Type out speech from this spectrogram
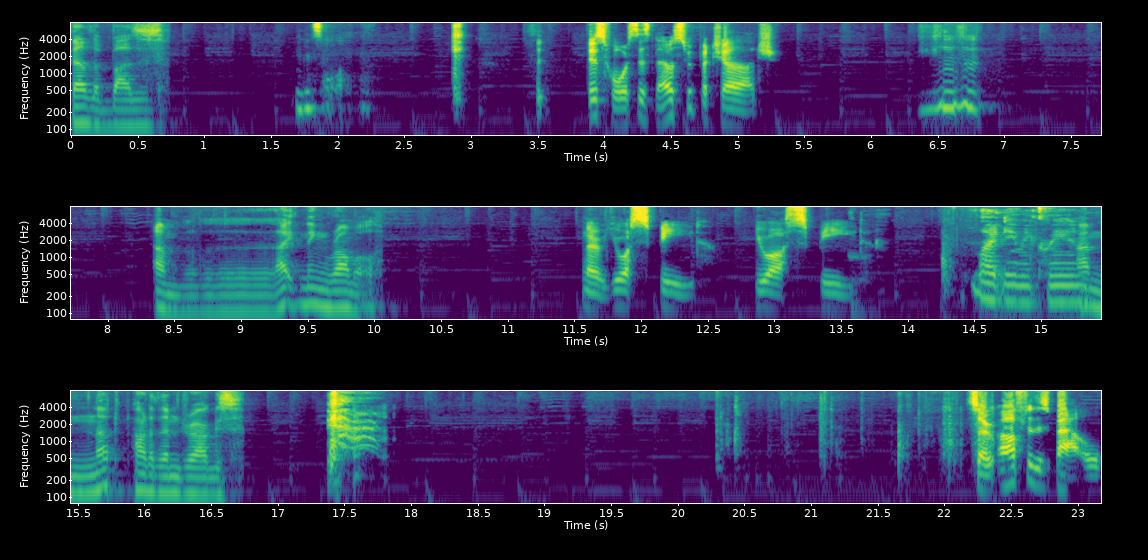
Felt the buzz. This horse is now supercharged. I'm Lightning Rommel. No, you are speed. You are speed. Lightning McQueen. I'm not part of them drugs. So after this battle,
